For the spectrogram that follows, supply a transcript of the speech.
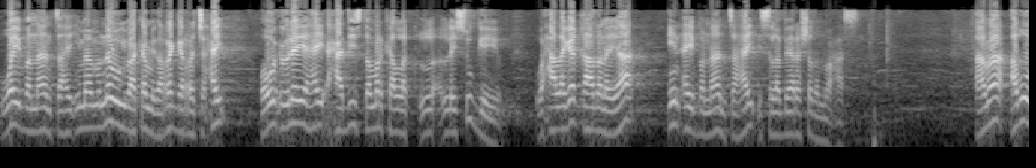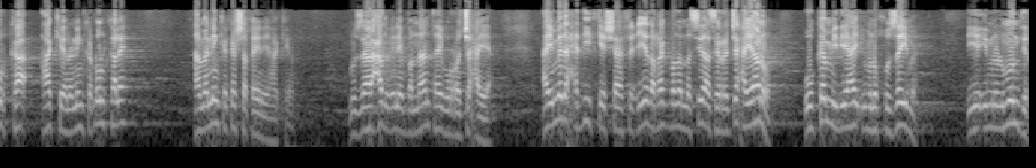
way bannaan tahay. Imaamu nawowi baa ka mida ragga rajaxay oo wuxuu leeyahay axaadiista marka laysu geeyo. Waxaa laga qaadanayaa in ay bannaan tahay isla beerashada noocaas. Ama abuurka ha keeno ninka dhulka leh ama ninka ka shaqaynaya ha keeno. Musaaracadu inay bannaan tahay buu rajaxayaa a'immada xadiidkaee shaaficiyada rag badanna sidaasay rajaxayaano uu ka mid yahay ibnu khusayma iyo ibnulmundir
